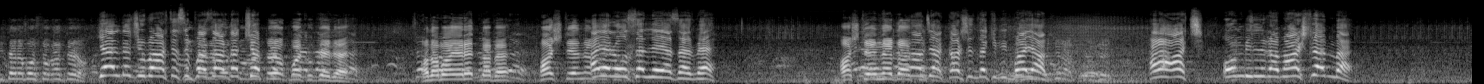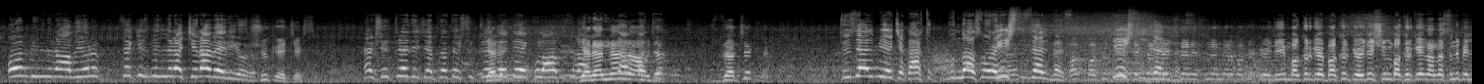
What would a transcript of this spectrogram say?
Bir tane boş lokanta yok. Gel de cumartesi Bir tane pazarda boş çöp. lokanta yok Bakırköy'de. Adama hayal etme be. Aç diyenler Hayır olsa ne yazar be? Aç diyenler de haklı. alacak karşındaki bir bayan? He aç. 10 bin lira maaşla mı? 10 bin lira alıyorum, 8 bin lira kira veriyorum. Şükredeceksin. Hem şükredeceğim zaten şükredeceğim kulağımızın Gelenler ne altından yapacak? Düzelecek mi? Düzelmeyecek artık bundan sonra hiç düzelmez. Bak Bakırköy Hiç 85 düzelmez. senesinden beri Bakırköy'deyim. Bakırköy, Bakırköy'de şimdi Bakırköy'ün anasını bel-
